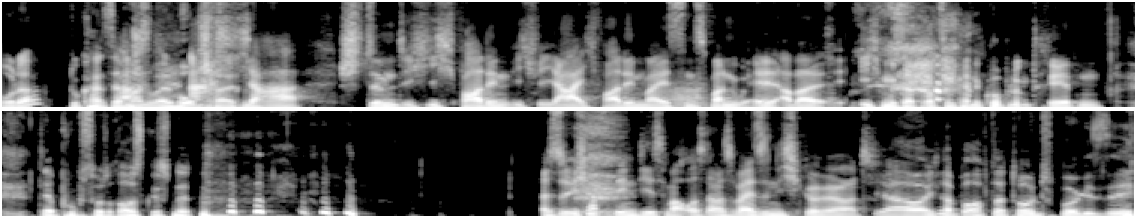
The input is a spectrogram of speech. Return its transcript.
Oder? Du kannst ja ach, manuell hochschalten. Ach, ja, stimmt. Ich, ich fahre den, ich, ja, ich fahre den meistens manuell, aber ich muss ja trotzdem keine Kupplung treten. Der Pups wird rausgeschnitten. Also ich habe den diesmal ausnahmsweise nicht gehört. Ja, aber ich habe auf der Tonspur gesehen.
